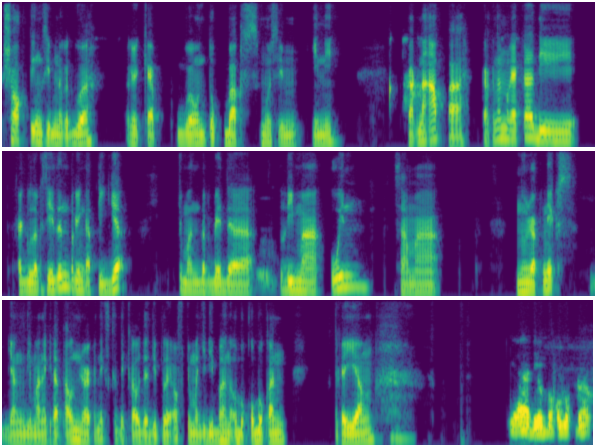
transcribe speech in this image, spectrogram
shocking sih menurut gue recap gue untuk Bucks musim ini. Karena apa? Karena mereka di regular season peringkat tiga cuman berbeda 5 win sama New York Knicks yang di mana kita tahu New York Knicks ketika udah di playoff cuma jadi bahan obok-obokan Trae Young. Ya, dia obok-obok doang.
